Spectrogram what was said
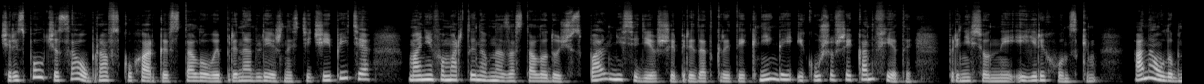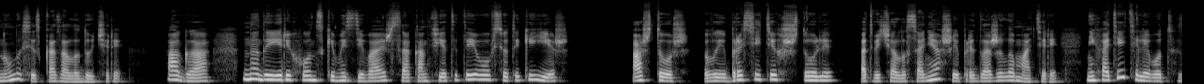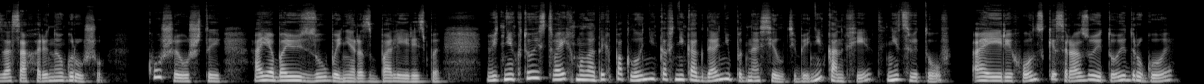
Через полчаса, убрав с кухаркой в столовой принадлежности чаепития, Манифа Мартыновна застала дочь в спальне, сидевшей перед открытой книгой и кушавшей конфеты, принесенные Иерихонским. Она улыбнулась и сказала дочери, «Ага, над Иерихонским издеваешься, а конфеты ты его все-таки ешь. «А что ж, выбросить их, что ли?» — отвечала Саняша и предложила матери. «Не хотите ли вот засахаренную грушу? Кушай уж ты, а я боюсь, зубы не разболелись бы. Ведь никто из твоих молодых поклонников никогда не подносил тебе ни конфет, ни цветов, а Иерихонский сразу и то, и другое.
